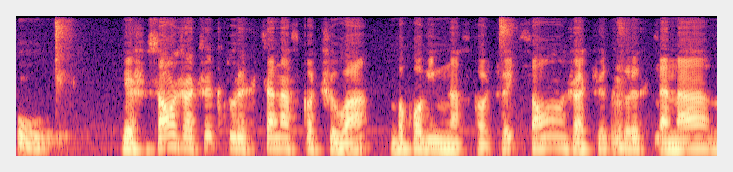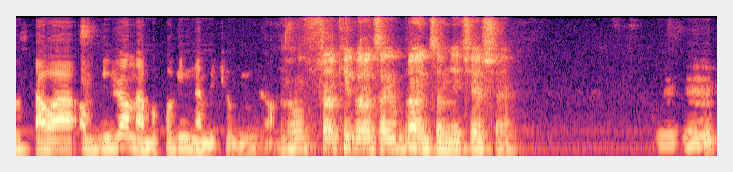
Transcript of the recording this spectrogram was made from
Pół. Wiesz, są rzeczy, których cena skoczyła, bo powinna skoczyć, są rzeczy, Mhm. których cena została obniżona, bo powinna być obniżona. No wszelkiego rodzaju broń, co mnie cieszy. Mhm.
